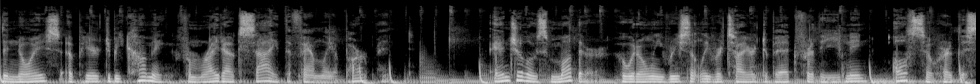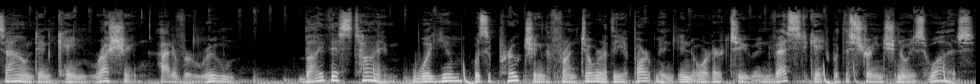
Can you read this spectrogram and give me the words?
The noise appeared to be coming from right outside the family apartment. Angelo's mother, who had only recently retired to bed for the evening, also heard the sound and came rushing out of her room. By this time, William was approaching the front door of the apartment in order to investigate what the strange noise was.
